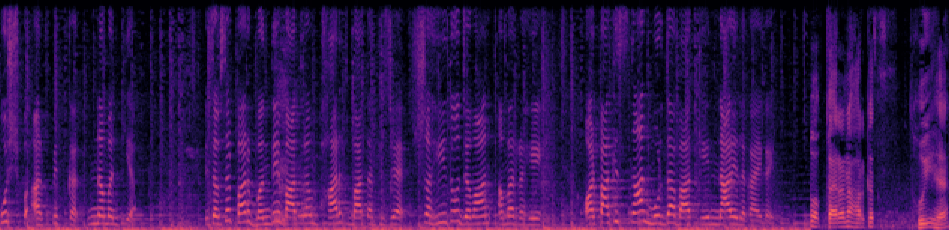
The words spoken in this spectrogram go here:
पुष्प अर्पित कर नमन किया। इस अवसर पर वंदे मातरम, भारत माता की जय, शहीदों जवान अमर रहे और पाकिस्तान मुर्दाबाद के नारे लगाए गए। तो कायराना हरकत हुई है।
